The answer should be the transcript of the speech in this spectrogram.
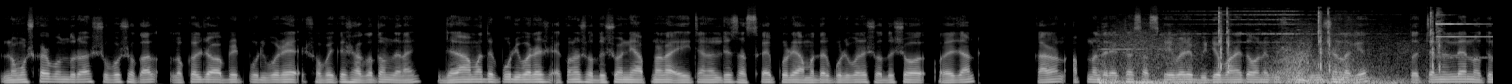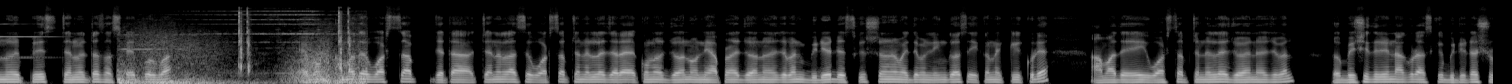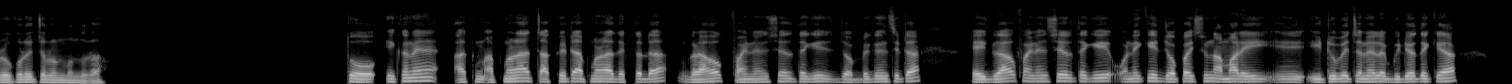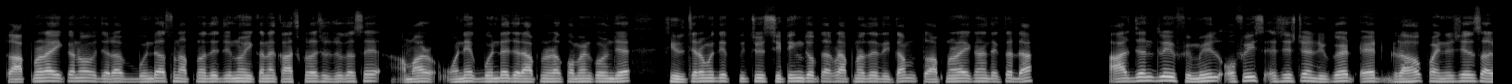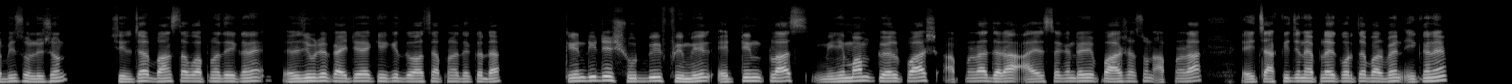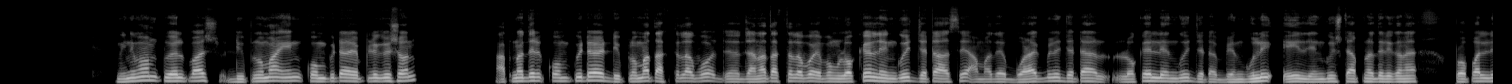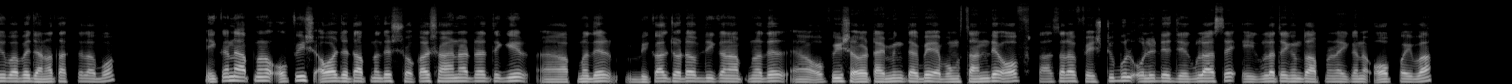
নমস্কার বন্ধুরা, শুভ সকাল। লোকাল জব আপডেট পরিবারে সবাইকে স্বাগতম জানাই। যারা আমাদের পরিবারের এখনও সদস্য হয়নি, আপনারা এই চ্যানেলটি সাবস্ক্রাইব করে আমাদের পরিবারের সদস্য হয়ে যান। কারণ আপনাদের একটা সাবস্ক্রাইবারে ভিডিও বানাতে অনেক বেশি মোটিভেশন লাগে। তো চ্যানেলে নতুন হয়ে প্লিজ চ্যানেলটা সাবস্ক্রাইব করবা। এবং আমাদের হোয়াটসঅ্যাপ যেটা চ্যানেল আছে হোয়াটসঅ্যাপ চ্যানেলে যারা এখনও জয়েন হয়নি, আপনারা জয়েন হয়ে যাবেন। ভিডিও ডেসক্রিপশনের মাধ্যমে লিঙ্ক আছে, এখানে ক্লিক করে আমাদের এই হোয়াটসঅ্যাপ চ্যানেলে জয়েন হয়ে যাবেন। তো বেশি দেরি না করে আজকে ভিডিওটা শুরু করি, চলুন বন্ধুরা। তো এখানে আপনারা চাকরিটা আপনারা দেখতে দা, গ্রাহক ফাইন্যান্সিয়াল থেকে জব ভ্যাকেন্সিটা এই গ্রাহক ফাইন্যান্সিয়াল থেকে অনেকেই জব পাইছেন আমার এই ইউটিউবে চ্যানেলে ভিডিও দেখে। তো আপনারা এখানেও যারা বইন্ডা আছেন, আপনাদের জন্য এখানে কাজ করার সুযোগ আছে। আমার অনেক বইন্ডা যারা আপনারা কমেন্ট করেন যে ফিউচারের মধ্যে কিছু সিটিং জব থাকলে আপনাদের দিতাম। তো আপনারা এখানে দেখতে urgently female office assistant required at Grahak financial service solution Silchar branch থাকব আপনাদের এখানে এলিজিবিলিটি ক্রাইটেরিয়া কী কী দেওয়া আছে আপনারা দেখতে the candidate should be female eighteen plus minimum twelve pass আপনারা যারা হায়ার সেকেন্ডারি পাস আসুন, আপনারা এই চাকরির জন্য অ্যাপ্লাই করতে পারবেন। এখানে minimum twelve pass diploma in computer application আপনাদের কম্পিউটার ডিপ্লোমা থাকতে লাগবো জানা থাকতে লাগবো এবং লোকাল ল্যাঙ্গুয়েজ যেটা আছে, আমাদের বরাকবিলি যেটা লোকাল ল্যাঙ্গুয়েজ যেটা বেঙ্গলি, এই ল্যাঙ্গুয়েজটা আপনাদের এখানে প্রপারলিভাবে জানা থাকতে লাগবো। এখানে আপনার অফিস আওয়ার যেটা আপনাদের সকাল সাড়ে নটা থেকে আপনাদের বিকাল ছটা অবধি এখানে আপনাদের অফিস টাইমিং থাকবে এবং সানডে অফ তাছাড়া ফেস্টিভ্যাল হলিডে যেগুলো আছে, এইগুলাতে কিন্তু আপনারা এখানে অফ পাইবা।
